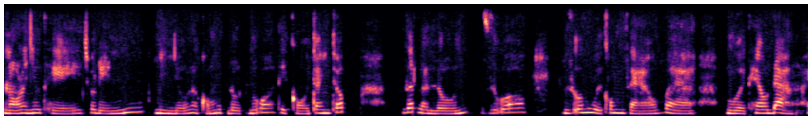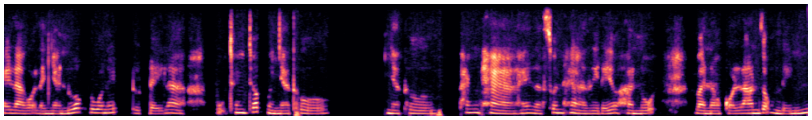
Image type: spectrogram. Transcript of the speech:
nó là như thế cho đến mình nhớ là có một đợt nữa thì có tranh chấp rất là lớn giữa giữa người Công giáo và người theo Đảng hay là, gọi là, nhà nước luôn ấy. Đợt đấy là vụ tranh chấp ở nhà thờ nhà thờ Thanh Hà hay là Xuân Hà gì đấy ở Hà Nội và nó có lan rộng đến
